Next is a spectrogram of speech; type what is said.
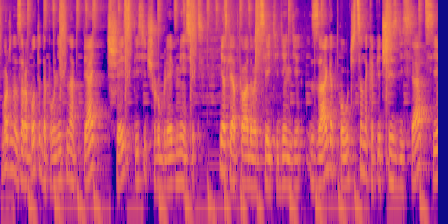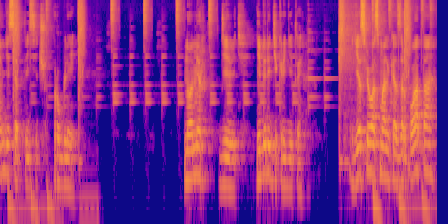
можно заработать дополнительно 5-6 тысяч рублей в месяц. Если откладывать все эти деньги за год, получится накопить 60-70 тысяч рублей. Номер 9. Не берите кредиты. Если у вас маленькая зарплата,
